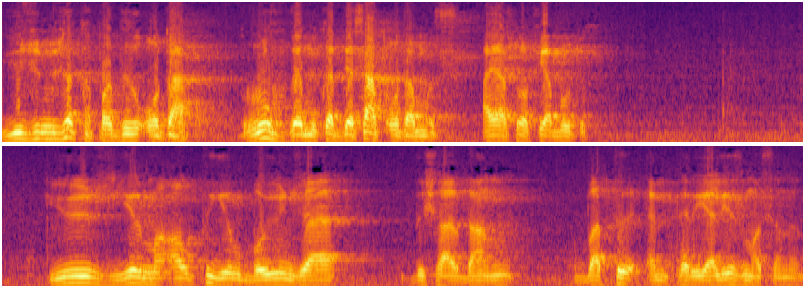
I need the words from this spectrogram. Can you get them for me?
yüzümüze kapadığı oda, ruh ve mukaddesat odamız Ayasofya budur. 126 yıl boyunca dışarıdan Batı emperyalizmasının,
